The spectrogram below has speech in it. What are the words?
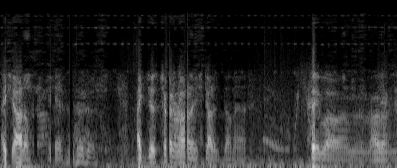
I shot him. Yeah. I just turned around and shot his dumbass. We Stay low. I'm right on you.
